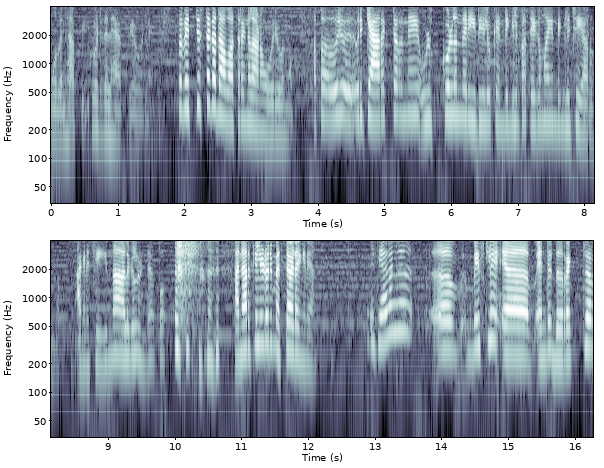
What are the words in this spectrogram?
more than happy. കൂടുതൽ ഹാപ്പി ആവില്ലേ ഇപ്പൊ വ്യത്യസ്ത കഥാപാത്രങ്ങളാണ് ഓരോന്നും. അപ്പോൾ ഒരു ഒരു ക്യാരക്ടറിനെ ഉൾക്കൊള്ളുന്ന രീതിയിലൊക്കെ എന്തെങ്കിലും പ്രത്യേകമായി എന്തെങ്കിലും ചെയ്യാറുണ്ടോ? അങ്ങനെ ചെയ്യുന്ന ആളുകളുണ്ട്. അപ്പോൾ അനാർക്കലിയുടെ ഒരു മെത്തേഡ് എങ്ങനെയാ? ഞാനങ്ങ് ബേസിക്കലി എന്റെ ഡയറക്ടർ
